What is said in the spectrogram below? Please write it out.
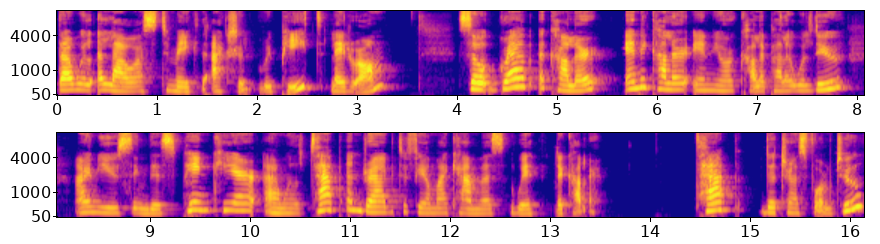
that will allow us to make the action repeat later on. So grab a color, any color in your color palette will do, I'm using this pink here and will tap and drag to fill my canvas with the color. Tap the transform tool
